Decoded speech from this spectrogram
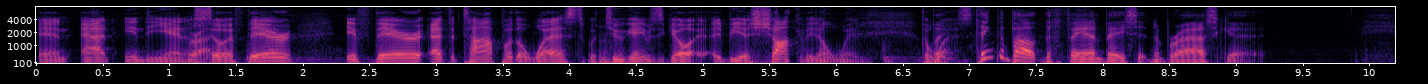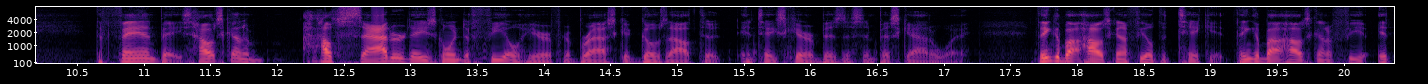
and at Indiana. Right. So if they're if they're at the top of the West with two games to go, it'd be a shock if they don't win the Mm-hmm. But West. think about the fan base at Nebraska. The fan base, how it's going to, how Saturday is going to feel here if Nebraska goes out to and takes care of business in Piscataway. Think about how it's going to feel at the ticket. Think about how it's going to feel. It.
